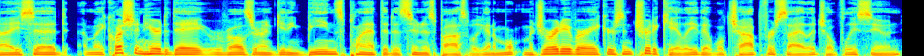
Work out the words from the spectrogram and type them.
uh, he said, "My question here today revolves around getting beans planted as soon as possible. We got a majority of our acres in triticale that will chop for silage, hopefully soon,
